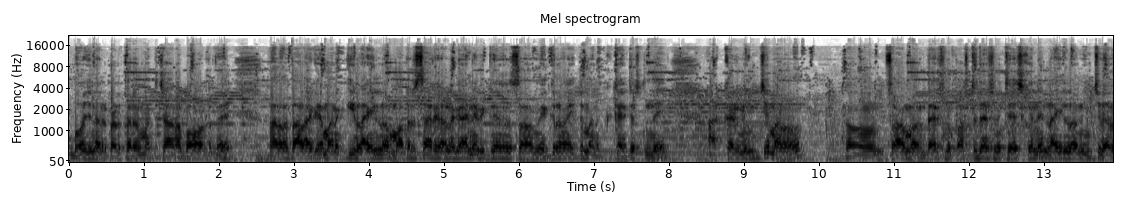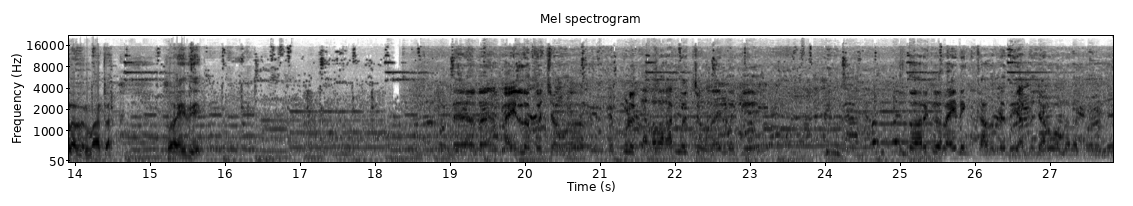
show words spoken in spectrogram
భోజనాలు పెడతారు అనమాట చాలా బాగుంటుంది. తర్వాత అలాగే మనకి లైన్లో మొదటిసారి వెళ్ళగానే విఘ్నేశ్వర స్వామి విగ్రహం అయితే మనకు కనిపిస్తుంది. అక్కడి నుంచి మనం స్వామివారి దర్శనం ఫస్ట్ దర్శనం చేసుకొని లైన్లో నుంచి వెళ్ళాలన్నమాట. సో ఇది. లైన్లోకి వచ్చాము. ఎప్పుడు తెల్లవారానికి వచ్చాము లైన్లోకి. ఇంతవరకు లైన్ ఇంక కదలేదు ఎంత జనం ఉన్నారో చూడండి.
